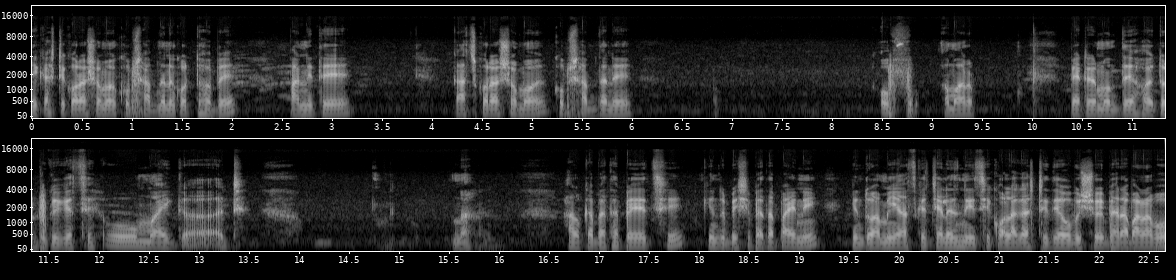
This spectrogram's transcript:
এই কাজটি করার সময় খুব সাবধানে করতে হবে। পানিতে কাজ করার সময় খুব সাবধানে ওফ, আমার পেটের মধ্যে হয়তো ঢুকে গেছে। ও মাই গড। না, হালকা ব্যথা পেয়েছি, কিন্তু বেশি ব্যথা পাইনি। কিন্তু আমি আজকে চ্যালেঞ্জ নিয়েছি কলা গাছটি দিয়ে অবশ্যই ভেড়া বানাবো।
